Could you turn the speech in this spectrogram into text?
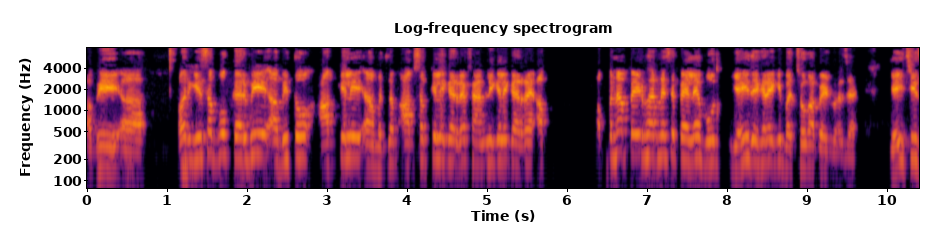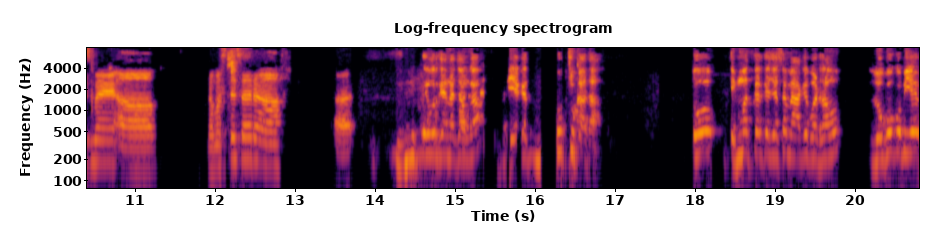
अभी और ये सब वो कर भी अभी तो आपके लिए मतलब आप सबके लिए कर रहे हैं फैमिली के लिए कर रहे हैं। अब अपना पेट भरने से पहले वो यही देख रहे हैं कि बच्चों का पेट भर जाए। यही चीज़ मैं नमस्ते सर मैं और कहना चाहूँगा चुका था। तो हिम्मत करके जैसे मैं आगे बढ़ रहा हूँ लोगों को भी ये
